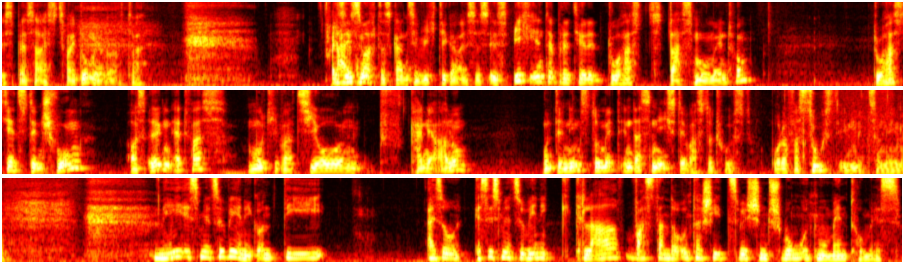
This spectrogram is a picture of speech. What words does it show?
ist besser als zwei dumme Wörter. Es ist, Also- macht das Ganze wichtiger, als es ist. Ich interpretiere, du hast das Momentum, du hast jetzt den Schwung aus irgendetwas, Motivation, keine Ahnung, und den nimmst du mit in das nächste, was du tust. Oder versuchst ihn mitzunehmen. Nee, ist mir zu wenig. Und die, also es ist mir zu wenig klar, was dann der Unterschied zwischen Schwung und Momentum ist.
